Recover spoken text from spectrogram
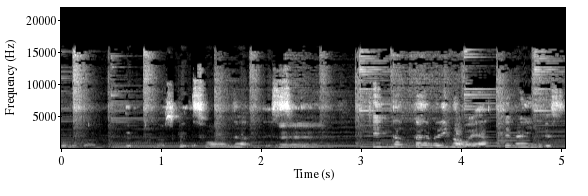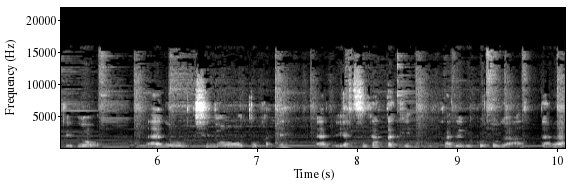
この番組出てきますけど。そうなんですよ。え見学会は今はやってないんですけど、あの知能とかね、あの八ヶ岳に行かれることがあったら、あ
